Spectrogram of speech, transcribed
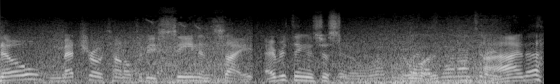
No metro tunnel to be seen in sight. Everything is just What's going on today? i know.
